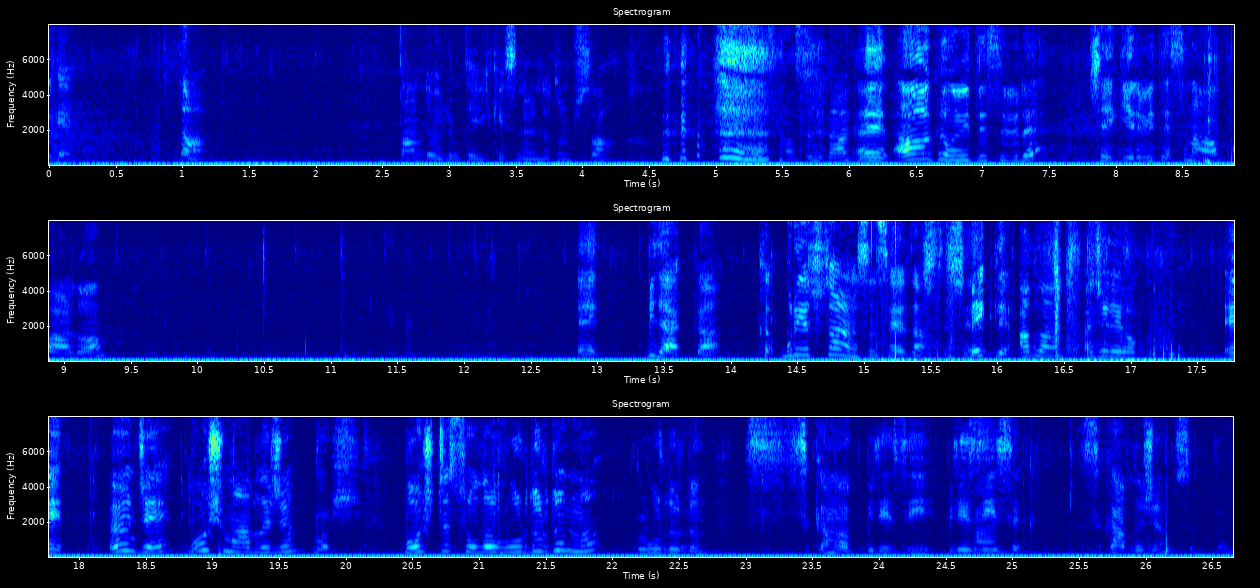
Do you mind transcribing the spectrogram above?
Okey. Tamam. Tam da ölüm tehlikesinin önünde durmuş sağ. Evet al bakalım vitesi bire. Şey geri vitesini al pardon. Evet bir dakika. Ka- Buraya tutar mısın Sevda? İşte şey. Bekle ablam acele yok. Evet önce boş mu ablacığım? boş. Boşta sola vurdurdun mu? Vurdurdum. Vurdurdun. Sık ama bileziği. Bileziği Tamam. sık. Sık ablacığım. Sıktım.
